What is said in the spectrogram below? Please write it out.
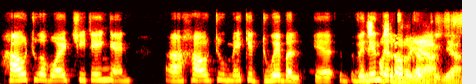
how to avoid cheating and uh, how to make it doable uh, within the lockdown yeah phase. yeah.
